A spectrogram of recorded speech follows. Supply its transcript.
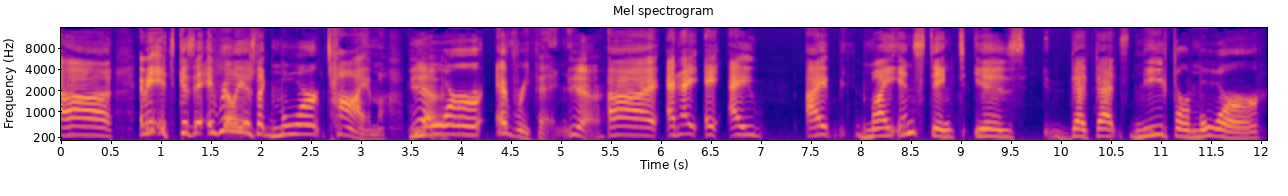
Uh, I mean, it's because it really is like more time, more everything. yeah Uh, and I, I, I, I, my instinct is that that need for more.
